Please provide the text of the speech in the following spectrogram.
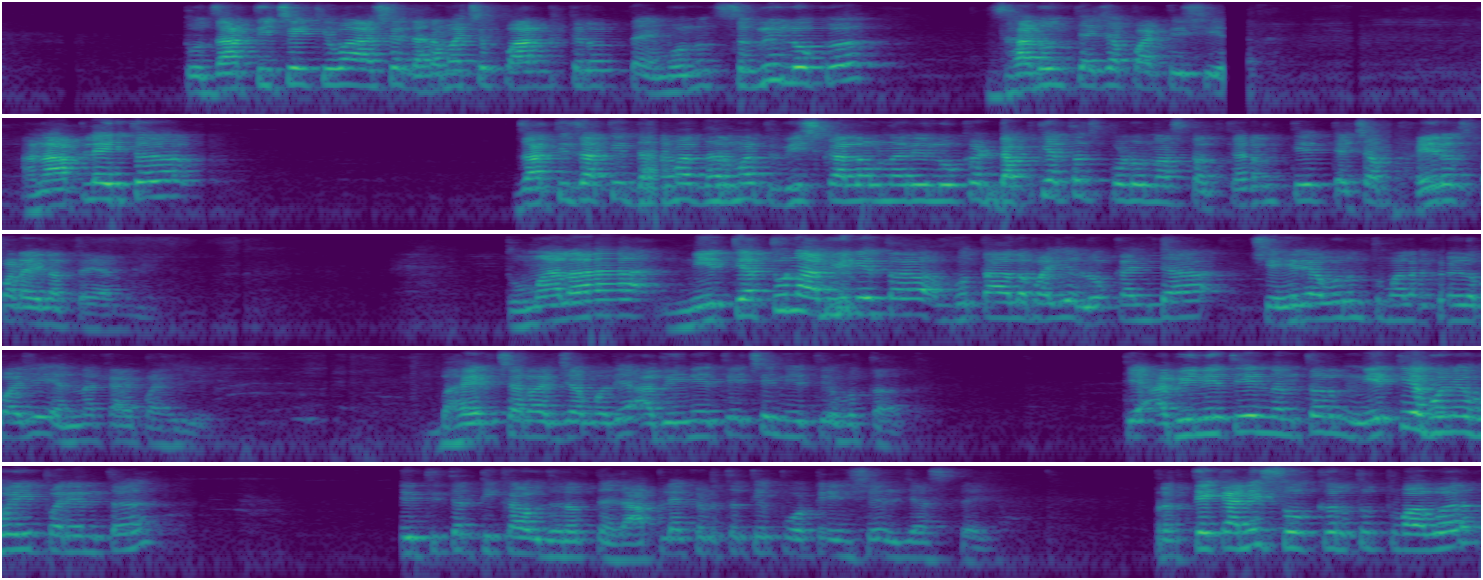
तो जातीचे किंवा असे धर्माचे पालन करत नाही. म्हणून सगळी लोक झाडून त्याच्या पाठीशी येतात. आणि आपल्या इथं जाती जाती धर्मात धर्मात विष कालवणारे लोक डबक्यातच पडून असतात. कारण ते त्याच्या बाहेरच पडायला तयार नाही. तुम्हाला नेत्यातून अभिनेता होता आलं पाहिजे. लोकांच्या चेहऱ्यावरून तुम्हाला कळलं पाहिजे यांना काय पाहिजे. बाहेरच्या राज्यामध्ये अभिनेत्याचे नेते होतात. ते अभिनेते नंतर नेते होणे होईपर्यंत तिथं टिकाव धरत नाही आपल्याकडचं तर ते पोटेन्शियल जास्त आहे. प्रत्येकाने स्वकर्तृत्वावर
